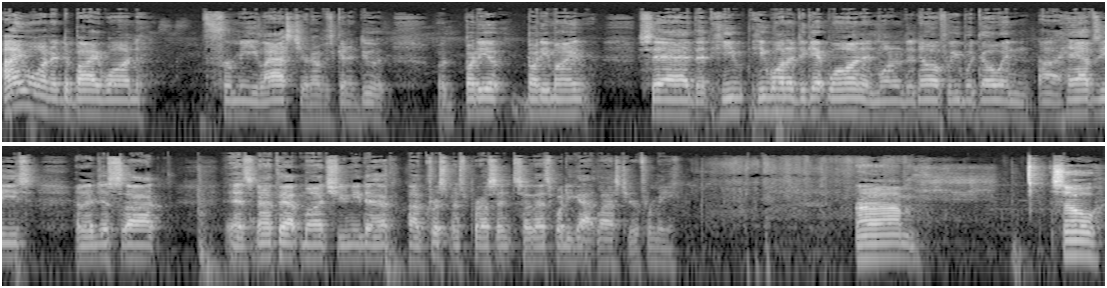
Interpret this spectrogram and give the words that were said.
I wanted to buy one for me last year, and I was going to do it, but buddy buddy of mine said that he he wanted to get one and wanted to know if we would go in uh, halvesies, and I just thought it's not that much. You need a, a Christmas present, so that's what he got last year for me. Um, so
